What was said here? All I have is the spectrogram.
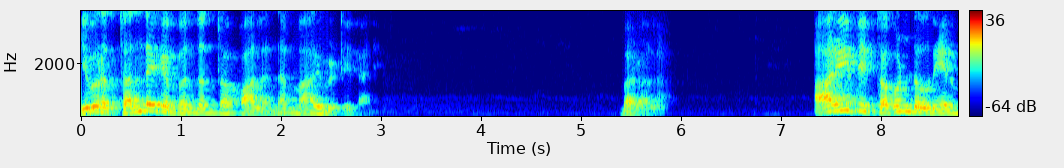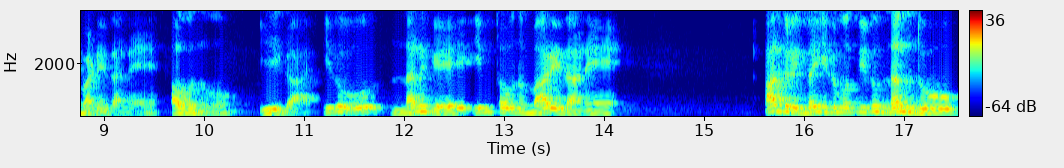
ಇವರ ತಂದೆಗೆ ಬಂದಂಥ ಪಾಲನ್ನ ಮಾರಿಬಿಟ್ಟಿದ್ದಾನೆ. ಬರೋಲ್ಲ. ಆ ರೀತಿ ತಗೊಂಡವನು ಏನು ಮಾಡಿದ್ದಾನೆ? ಅವನು ಈಗ ಇದು ನನಗೆ ಇಂಥವನು ಮಾರಿದಾನೆ. ಆದ್ರಿಂದ ಇದು ಮುಂದೆ ಇದು ನಂದು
